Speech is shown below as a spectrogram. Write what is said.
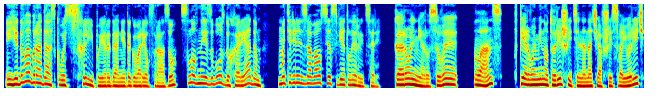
Едва борода сквозь всхлипы и рыдания договорил фразу, словно из воздуха рядом материализовался светлый рыцарь. Король Нерус, вы... Ланс, в первую минуту решительно начавший свою речь,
